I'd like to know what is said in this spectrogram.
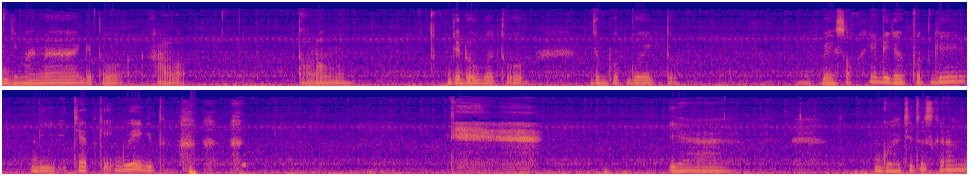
Gimana gitu kalau tolong jodoh gue tuh jemput gue gitu. Besok kayak dijemput gue di chat kayak gue gitu. Ya gue aja tuh sekarang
